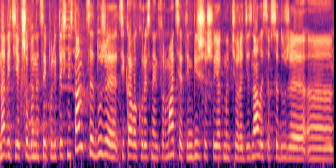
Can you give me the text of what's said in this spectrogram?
Навіть якщо би не цей політичний стан, це дуже цікава, корисна інформація. Тим більше, що як ми вчора дізналися, все дуже е,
